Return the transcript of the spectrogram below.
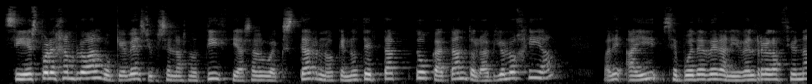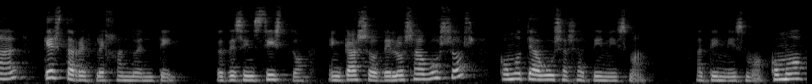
si es, por ejemplo, algo que ves, en las noticias, algo externo que no te toca tanto la biología, ¿vale? Ahí se puede ver a nivel relacional qué está reflejando en ti. Entonces, insisto, en caso de los abusos, ¿cómo te abusas a ti misma, a ti mismo? ¿Cómo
